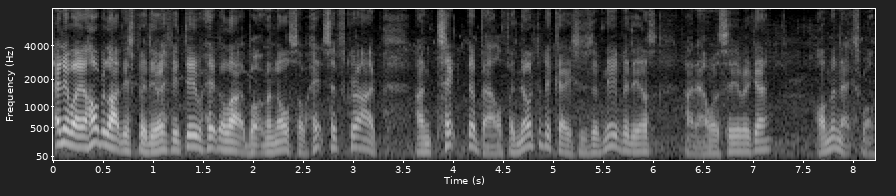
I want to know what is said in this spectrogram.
Anyway I hope you like this video. If you do hit the like button and also hit subscribe and tick the bell for notifications of new videos. And I will see you again on the next one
